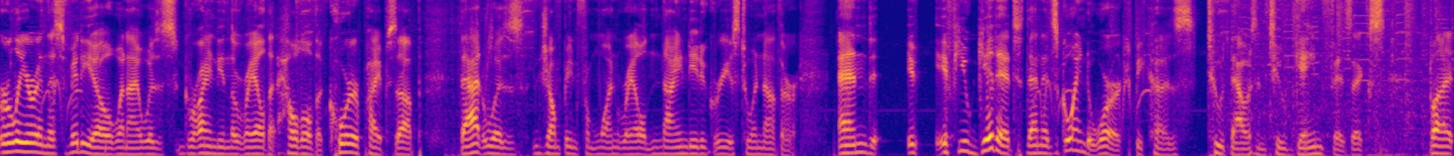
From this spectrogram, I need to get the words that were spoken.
earlier in this video, when I was grinding the rail that held all the quarter pipes up, that was jumping from one rail 90 degrees to another. And if, if you get it, then it's going to work because 2002 game physics. But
